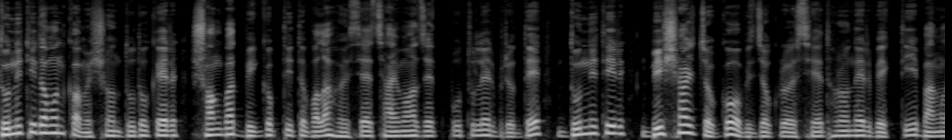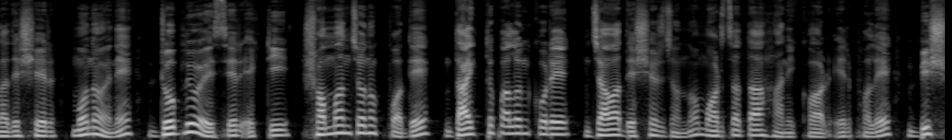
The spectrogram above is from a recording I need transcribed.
দুর্নীতি দমন কমিশন দুদকের সংবাদ বিজ্ঞপ্তিতে বলা হয়েছে ছাইমহজেদ পুতুলের বিরুদ্ধে দুর্নীতির বিশ্বাসযোগ্য অভিযোগ রয়েছে ধরনের ব্যক্তি বাংলাদেশের মনোয়নে ডব্লিউএস এর একটি সম্মানজনক পদে দায়িত্ব পালন করে যাওয়া দেশের জন্য মর্যাদা হানিকর। এর ফলে বিশ্ব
